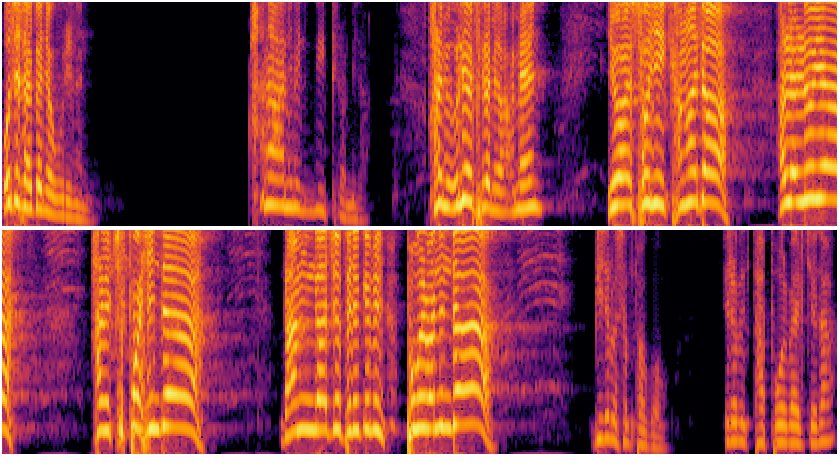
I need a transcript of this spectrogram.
어디 살 거냐고, 우리는. 하나님의 능력이 필요합니다. 하나님의 은혜가 필요합니다. 아멘. 여호와 손이 강하다. 할렐루야. 하나님 축복하신다. 남가주 배덕교면 복을 받는다. 믿음을 선포하고 여러분 다 복을 받을지어다.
